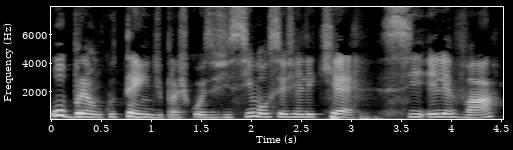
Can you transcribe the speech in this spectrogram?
O branco tende para as coisas de cima, ou seja, ele quer se elevar.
